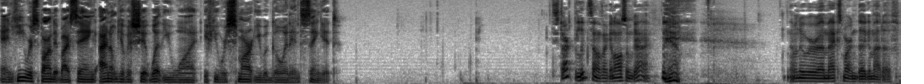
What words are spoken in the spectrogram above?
And he responded by saying, I don't give a shit what you want. If you were smart, you would go in and sing it. Stark the Luke sounds like an awesome guy. Yeah. I don't know where uh, Max Martin dug him out of.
